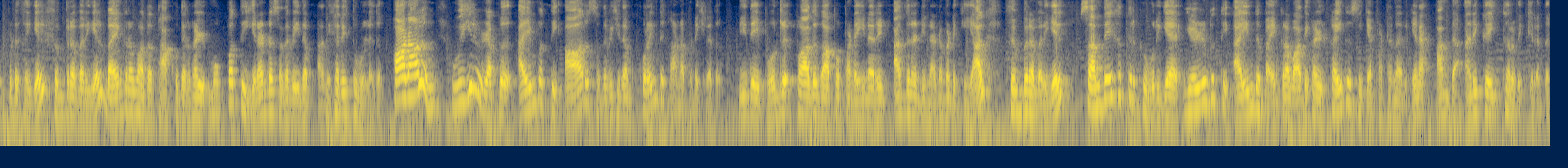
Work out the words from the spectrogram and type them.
ஒப்பிடுகையில் பிப்ரவரியில் பயங்கரவாத தாக்குதல்கள் முப்பத்தி இரண்டு சதவீதம் அதிகரித்து உள்ளது ஆனாலும் உயிரிழப்பு ஐம்பத்தி ஆறு சதவிகிதம் குறைந்து காணப்படுகிறது. இதேபோன்று பாதுகாப்பு படையினரின் அதிரடி நடவடிக்கையால் பிப்ரவரியில் சந்தேகத்திற்கு உரிய எழுபத்தி ஐந்து பயங்கரவாதிகள் கைது செய்யப்பட்டனர் என அந்த அறிக்கை தெரிவிக்கிறது.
